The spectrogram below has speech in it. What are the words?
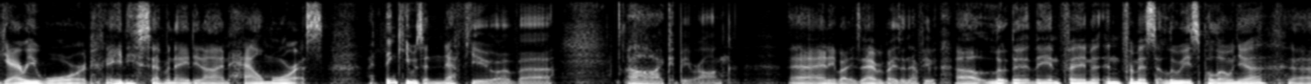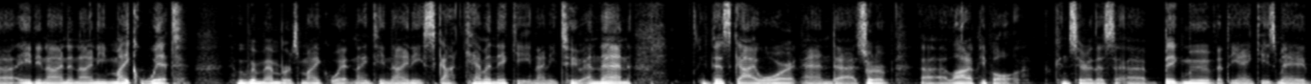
Gary Ward, 87 89. Hal Morris, I think he was a nephew of, uh, oh, I could be wrong. Uh, anybody's, everybody's a nephew. Uh, the the infamous, infamous Luis Polonia, uh, 89 to 90. Mike Witt, who remembers Mike Witt, 1990? Scott Kamieniecki, 92. And then this guy wore it, and uh, sort of uh, a lot of people consider this a big move that the Yankees made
